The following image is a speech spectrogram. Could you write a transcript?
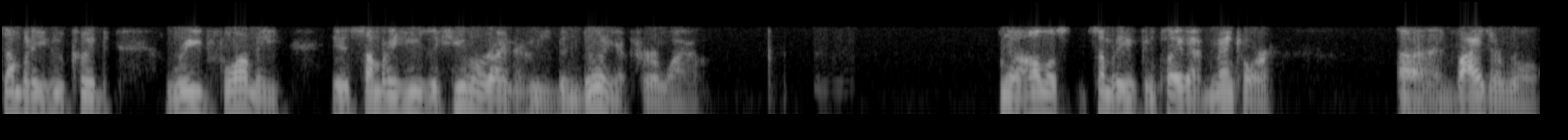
somebody who could read for me is somebody who's a humor writer who's been doing it for a while. You know, almost somebody who can play that mentor uh, advisor role.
